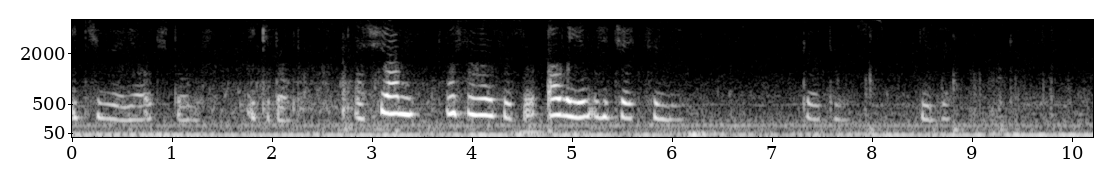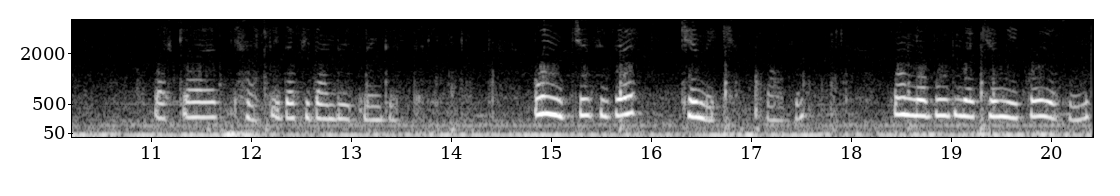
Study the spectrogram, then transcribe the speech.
2 veya 3 de olur. 2 de. Yani şu an bu sınırsızı alayım hiç eksilmiyor. Gördüğünüz gibi. Başka bir de fidan büyütmeyi göstereyim. Bunun için size kemik lazım. Sonra buraya kemiği koyuyorsunuz.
